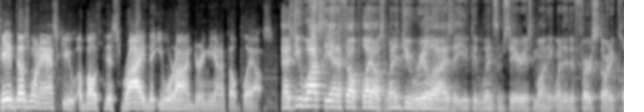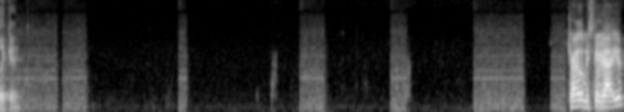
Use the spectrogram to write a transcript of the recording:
Dave does want to ask you about this ride that you were on during the NFL playoffs. As you watched the NFL playoffs, when did you realize that you could win some serious money? When did it first started clicking? Charlie, we still got you?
